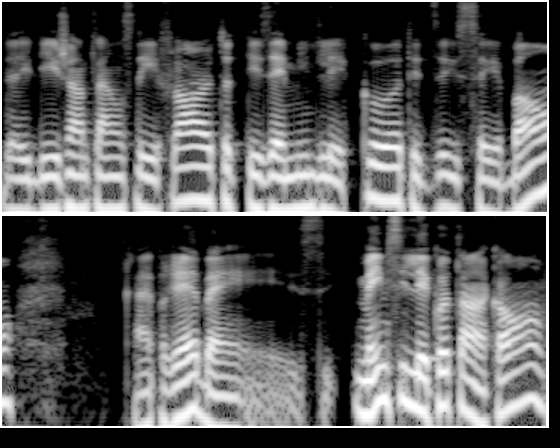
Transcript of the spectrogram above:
les gens te lancent des fleurs, tous tes amis l'écoutent, ils te disent c'est bon. Après, ben, même s'ils l'écoutent encore,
